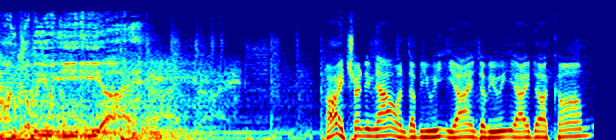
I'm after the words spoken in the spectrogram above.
on WEEI. All right, trending now on WEEI and WEEI.com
